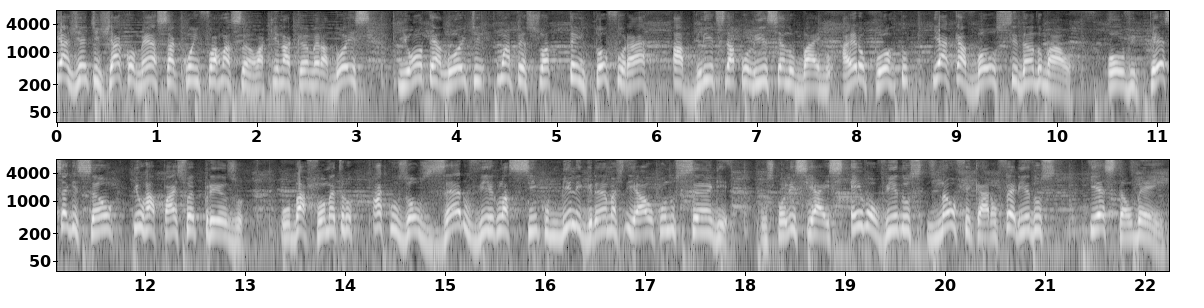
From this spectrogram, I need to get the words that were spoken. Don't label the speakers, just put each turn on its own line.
E a gente já começa com informação aqui na câmera 2. E ontem à noite, uma pessoa tentou furar a blitz da polícia no bairro Aeroporto e acabou se dando mal. Houve perseguição e o rapaz foi preso. O bafômetro acusou 0,5 miligramas de álcool no sangue. Os policiais envolvidos não ficaram feridos e estão bem.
